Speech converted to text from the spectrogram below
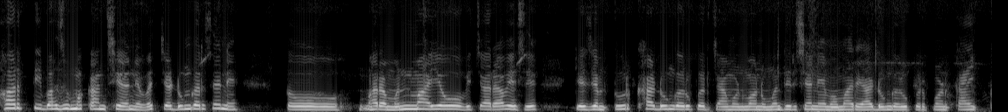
ફરતી બાજુ મકાન છે અને વચ્ચે ડુંગર છે ને, તો મારા મનમાં એવો વિચાર આવે છે કે જેમ તુરખા ડુંગર ઉપર ચામુંડમાનું મંદિર છે ને, એમ અમારે આ ડુંગર ઉપર પણ કાંઈક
